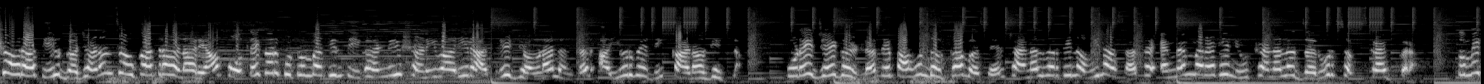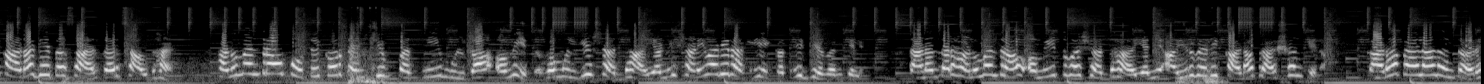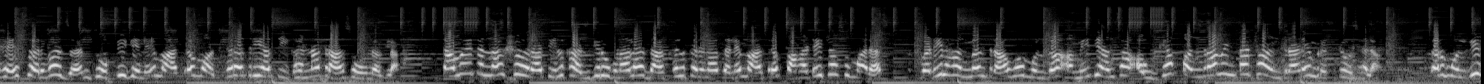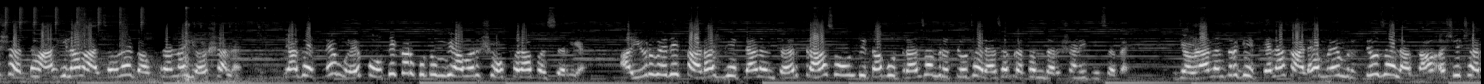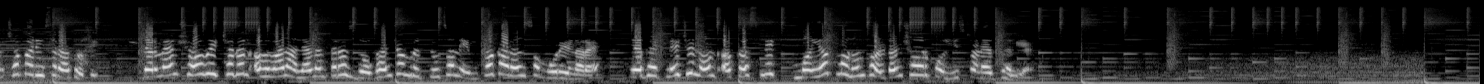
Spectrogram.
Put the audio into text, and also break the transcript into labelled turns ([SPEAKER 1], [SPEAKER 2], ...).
[SPEAKER 1] शहरातील गजानन चौकात राहणाऱ्या पोतेकर कुटुंबातील तिघांनी शनिवारी रात्री जेवणानंतर आयुर्वेदिक काढा घेतला. पुढे जे घडलं ते पाहून धक्का बसेल चॅनल वरती नवीन असाल तर एम एम मराठी न्यूज चॅनलला जरूर सबस्क्राईब करा. तुम्ही काढा घेत असाल तर सावधान. हनुमंतराव पोतेकर त्यांची पत्नी मुलगा अमित व मुलगी श्रद्धा यांनी शनिवारी रात्री एकत्रित जेवण केले. त्यानंतर हनुमंतराव अमित व श्रद्धा यांनी आयुर्वेदिक काढा प्राशन केला. काढा प्यायल्यानंतर हे सर्वजण झोपी गेले. मात्र मध्यरात्री या तिघांना त्रास होऊ लागला. त्यामुळे त्यांना शहरातील खासगी रुग्णालयात दाखल करण्यात आले. मात्र पहाटेच्या सुमारास वडील हनुमंतराव व मुलगा अमित यांचा अवघ्या पंधरा मिनिटाच्या अंतराने मृत्यू झाला. तर मुलगी श्रद्धा हिला वाचवण्यात डॉक्टरांना यश आलं या घटनेमुळे पोतेकर कुटुंबियावर शोककळा पसरली आयुर्वेदिक काढा घेतल्यानंतर त्रास होऊन पिता पुत्रांचा मृत्यू झाल्याचं प्रथम दर्शनी दिसत आहे. जेवणानंतर घेतलेल्या काड्यामुळे मृत्यू झाला का अशी चर्चा परिसरात होती. दरम्यान शवविच्छेदन अहवाल आल्यानंतरच दोघांच्या मृत्यूचं नेमकं कारण समोर येणार आहे. या घटनेची नोंद आकस्मिक मयत म्हणून फलटण शहर पोलीस ठाण्यात झाली आहे.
